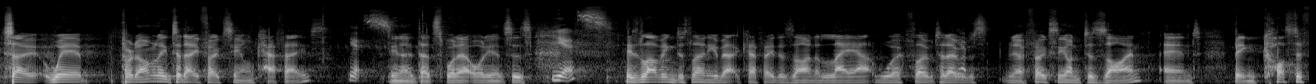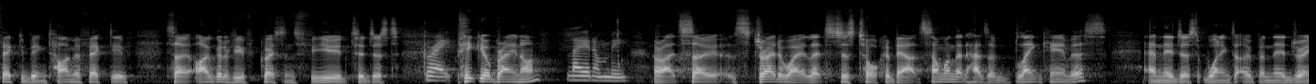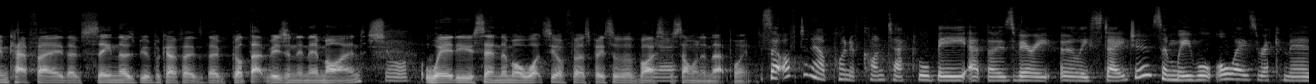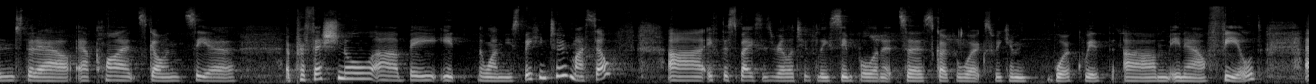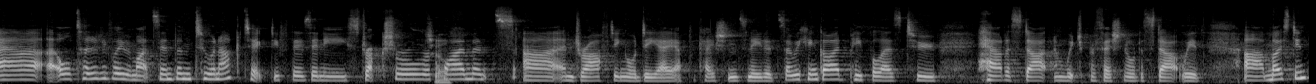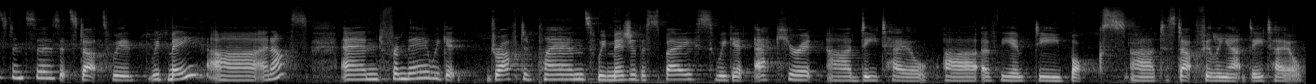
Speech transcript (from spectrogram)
So we're predominantly today focusing on cafes. Yes. You know, that's what our audience is Yes. is loving just learning about cafe design and layout and workflow. But today we're just you know focusing on design and being cost effective, being time effective. So I've got a few questions for you to just Great. pick your brain on. Lay it on me. All right, so straight away let's just talk about someone that has a blank canvas and they're just wanting to open their dream cafe. They've seen those beautiful cafes, they've got that vision in their mind. Sure. Where do you send them or what's your first piece of advice Yeah. for someone in that point? So often our point of contact will be at those very early stages, and we will always recommend that our, our clients go and see a, a professional, uh, be it the one you're speaking to, myself. Uh, if the space is relatively simple and it's a scope of works we can work with um, in our field. Uh, alternatively, we might send them to an architect if there's any structural Sure. requirements uh, and drafting or DA applications needed. So we can guide people as to how to start and which professional to start with. Uh, most instances, it starts with, with me uh, and us, and from there we get drafted plans, we measure the space, we get accurate uh, detail uh, of the empty box uh, to start filling out detail.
